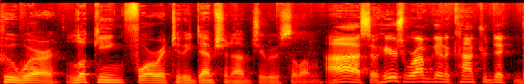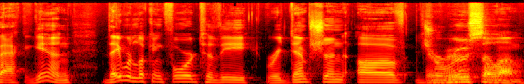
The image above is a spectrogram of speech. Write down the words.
who were looking forward to the redemption of Jerusalem. Ah, so here's where I'm going to contradict back again. They were looking forward to the redemption of Jerusalem. Jerusalem.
